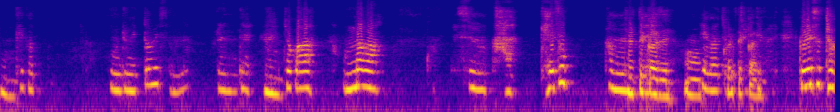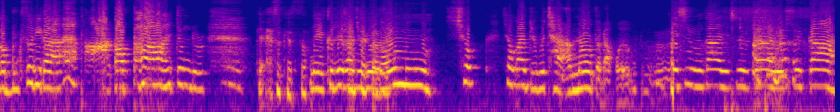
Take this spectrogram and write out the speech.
음. 걔가 공중에 떠 있었나? 그랬는데 음. 저가 엄마가 예수님 가 계속 하면 될 때까지. 어, 해가지고 될될 때까지. 때까지. 그래서 제가 목소리가 아, 아파 할 정도로 계속 했어. 네 그래가지고. 너무 쇼 하셔가지고 잘 안 나오더라고요. 예술가, 예술가, 예술가,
